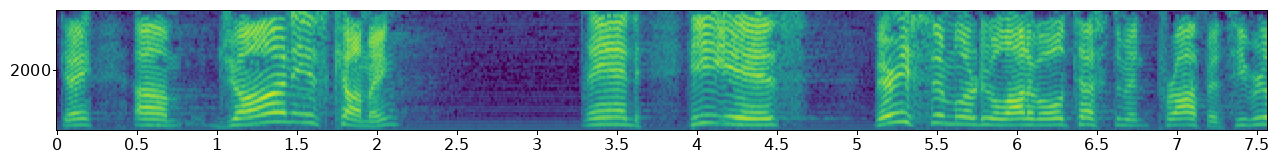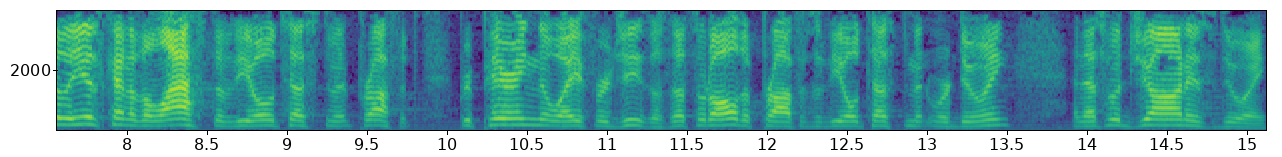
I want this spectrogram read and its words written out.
Okay? Um, John is coming, and he is very similar to a lot of Old Testament prophets. He really is kind of the last of the Old Testament prophets, preparing the way for Jesus. That's what all the prophets of the Old Testament were doing, and that's what John is doing.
